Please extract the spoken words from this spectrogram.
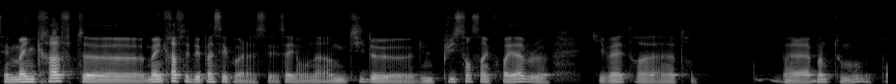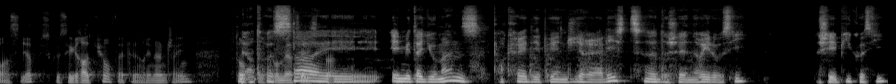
C'est Minecraft, heu, Minecraft est dépassé quoi là, c'est ça y est, on a un outil de d'une puissance incroyable, qui va être à notre bah, à la main de tout le monde pour ainsi dire, puisque c'est gratuit en fait le Unreal Engine, tant Mais qu'on entre commercialise ça pas. et et MetaHumans pour créer des PNJ réalistes, de chez Unreal aussi, de chez Epic aussi,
